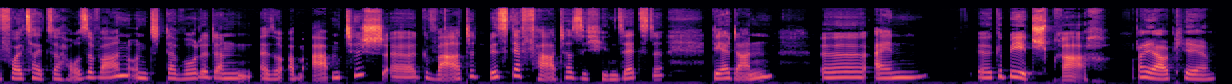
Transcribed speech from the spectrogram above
Vollzeit zu Hause waren. Und da wurde dann also am Abendtisch äh, gewartet, bis der Vater sich hinsetzte, der dann äh, ein äh, Gebet sprach. Ah ja, okay.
